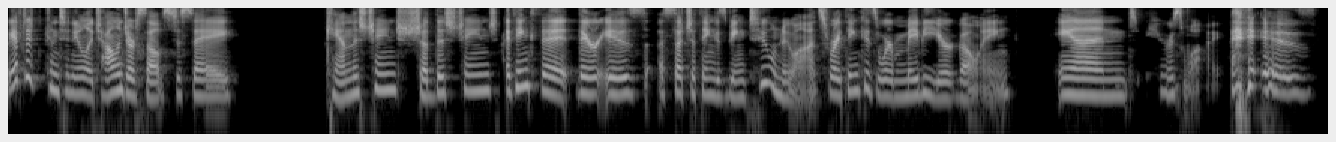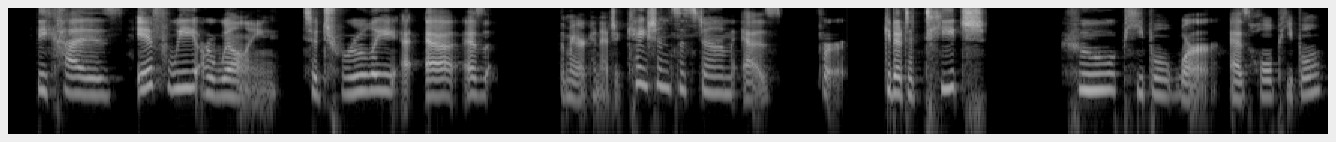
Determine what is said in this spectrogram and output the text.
we have to continually challenge ourselves to say can this change? Should this change? I think that there is a, such a thing as being too nuanced, where I think is where maybe you're going. And here's why is because if we are willing to truly, uh, as the American education system, as for, you know, to teach who people were as whole people,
